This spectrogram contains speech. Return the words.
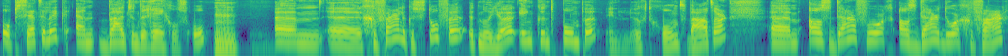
opzettelijk en buiten de regels om. Um, uh, gevaarlijke stoffen het milieu in kunt pompen, in lucht, grond, water, um, als, daarvoor, als daardoor gevaar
